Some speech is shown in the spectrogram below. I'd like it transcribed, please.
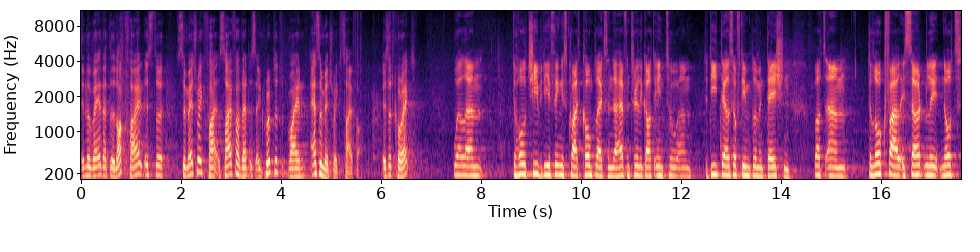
in the way that the log file is the symmetric cipher that is encrypted by an asymmetric cipher. Is it correct? Well, um, the whole GBDE thing is quite complex, and I haven't really got into um, the details of the implementation. But um, the log file is certainly not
